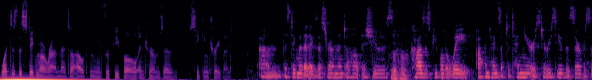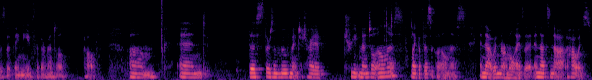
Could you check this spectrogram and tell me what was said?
What does the stigma around mental health mean for people in terms of seeking treatment? um, the stigma that exists around mental health issues uh-huh. causes people to wait oftentimes up to 10 years to receive the services that they need for their mental health um, and this there's a movement to try to treat mental illness like a physical illness and that would normalize it and that's not how it's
